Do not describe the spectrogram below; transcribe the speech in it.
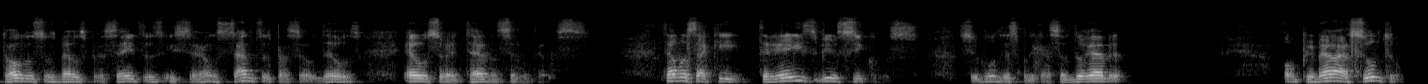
todos os meus preceitos e serão santos para seu Deus. Eu sou eterno, seu Deus. Temos aqui três versículos, segundo a explicação do Rebbe. O primeiro assunto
